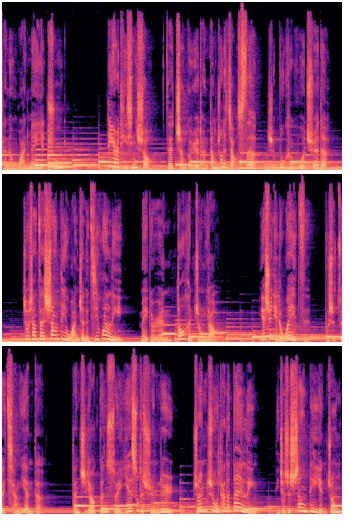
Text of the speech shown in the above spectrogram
才能完美演出。第二提琴手在整个乐团当中的角色是不可或缺的，就像在上帝完整的计划里，每个人都很重要。也许你的位子不是最抢眼的，但只要跟随耶稣的旋律。专注他的带领，你就是上帝眼中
